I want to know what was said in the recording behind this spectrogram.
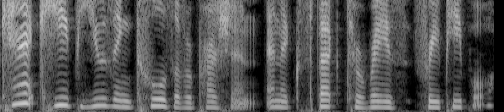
can't keep using tools of oppression and expect to raise free people.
